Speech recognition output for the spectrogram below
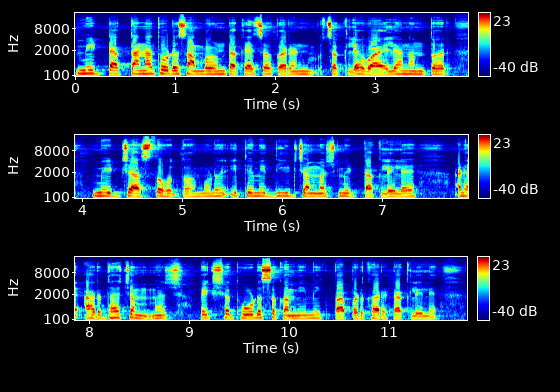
मीठ टाकताना थोडं सांभाळून टाकायचं कारण चकल्या वाळल्यानंतर मीठ जास्त होतं. म्हणून इथे मी दीड चम्मच मीठ टाकलेलं आहे आणि अर्धा चम्मचपेक्षा थोडंसं कमी मी पापड खार टाकलेलं आहे.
